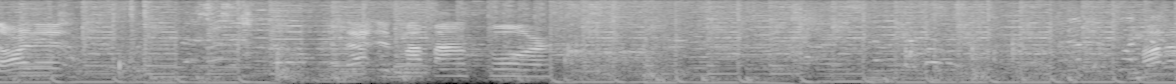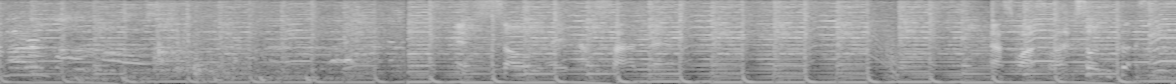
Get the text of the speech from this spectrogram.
Darn it. And that is my final score. It's so late outside, man. That's why I slept so lessons.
